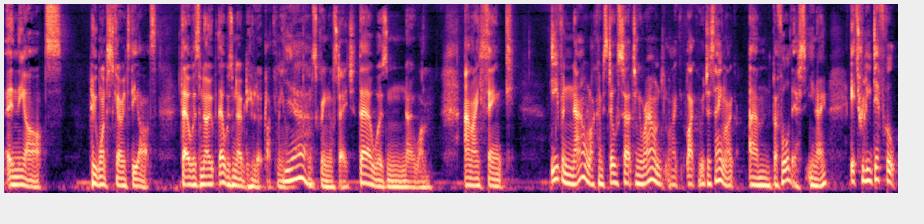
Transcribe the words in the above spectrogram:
in the arts who wanted to go into the arts, there was no there was nobody who looked like me on, Yeah. on screen or stage. There was no one. And I think even now, like I'm still searching around, like like we were just saying, like um, before this, you know, it's really difficult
